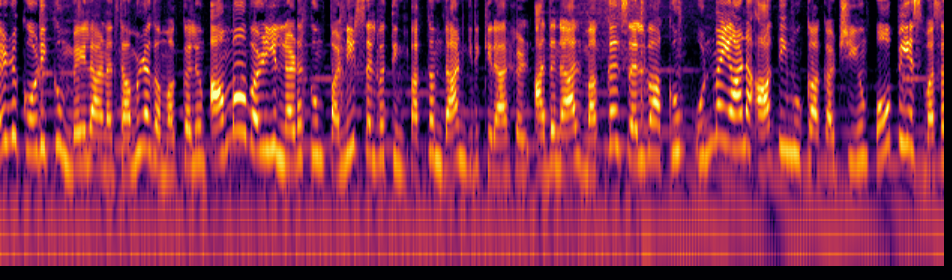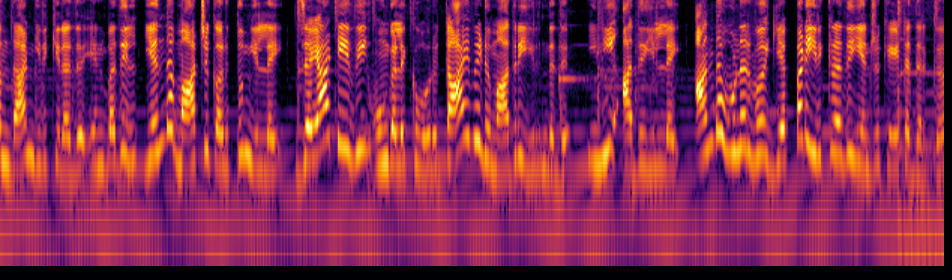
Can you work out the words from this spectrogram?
ஏழு கோடிக்கும் மேலான தமிழக மக்களும் அம்மா வழியில் நடக்கும் பன்னீர்செல்வத்தின் பக்கம்தான் இருக்கிறார்கள். அதனால் மக்கள் செல்வாக்கும் உண்மையான அதிமுக கட்சியும் ஓபிஎஸ் வசம்தான் இருக்கிறது என்பதில் எந்த மாற்று கருத்தும் இல்லை. ஜெயா டிவி உங்களுக்கு ஒரு தாய் வீடு மாதிரி இருந்தது. இனி அது இல்லை. அந்த உணர்வு எப்படி இருக்கிறது என்று கேட்டதற்கு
